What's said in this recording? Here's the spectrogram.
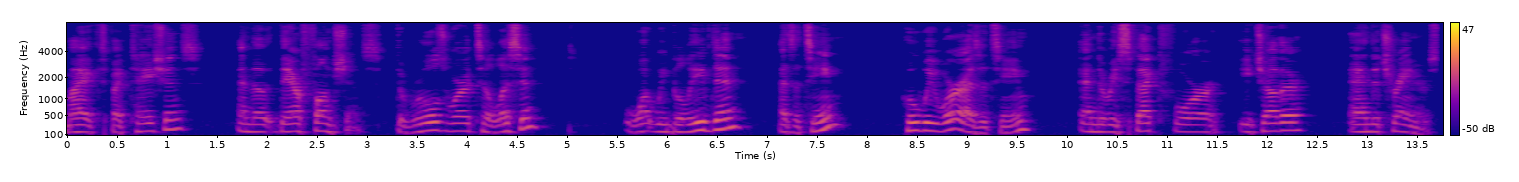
my expectations, and the, their functions. The rules were to listen, what we believed in as a team, who we were as a team, and the respect for each other and the trainers.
